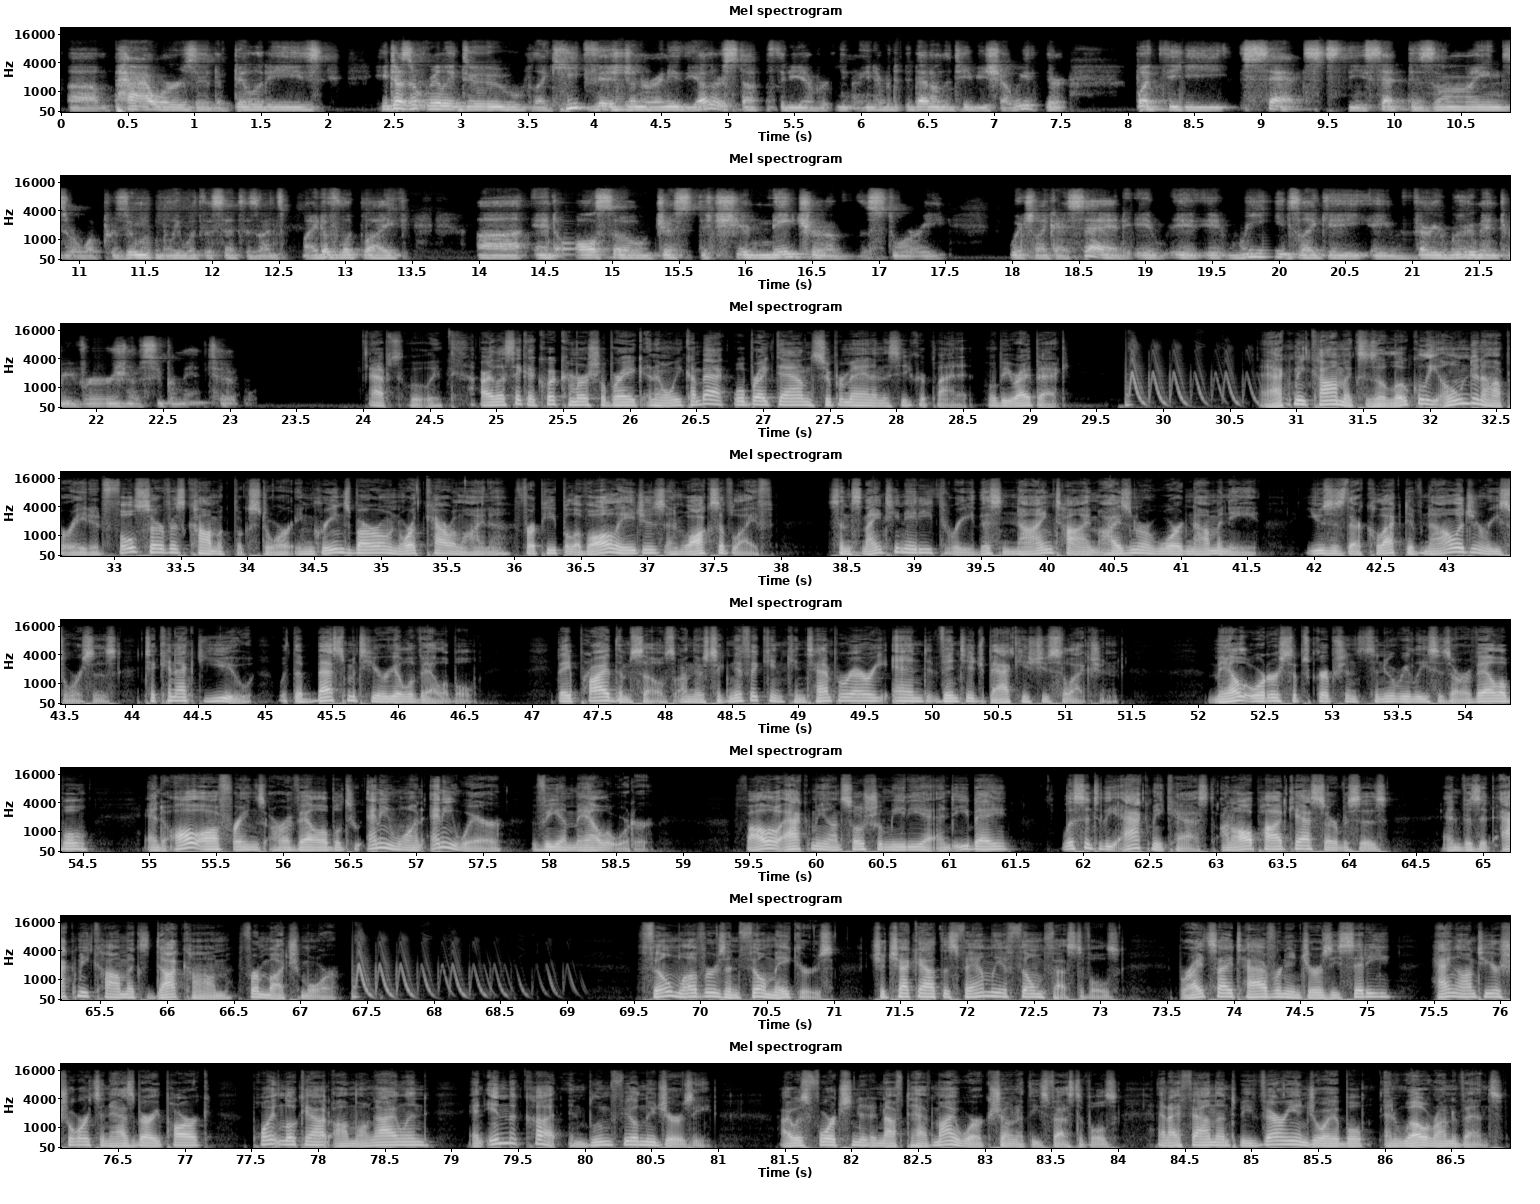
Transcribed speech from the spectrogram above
um, powers and abilities. He doesn't really do like heat vision or any of the other stuff that he ever, you know, he never did that on the TV show either. But the sets, the set designs, or what presumably what the set designs might have looked like, uh, and also just the sheer nature of the story which, like I said, it, it, it reads like a, a very rudimentary version of Superman 2. Absolutely. All right, let's take a quick commercial break. And then when we come back, we'll break down Superman and the Secret Planet. We'll be right back. Acme Comics is a locally owned and operated full service comic book store in Greensboro, North Carolina for people of all ages and walks of life. Since 1983, this nine time Eisner Award nominee uses their collective knowledge and resources to connect you with the best material available. They pride themselves on their significant contemporary and vintage back issue selection. Mail order subscriptions to new releases are available, and all offerings are available to anyone anywhere via mail order. Follow Acme on social media and eBay, listen to the Acme Cast on all podcast services, and visit acmecomics.com for much more. Film lovers and filmmakers should check out this family of film festivals Brightside Tavern in Jersey City, Hang On to Your Shorts in Asbury Park, Point Lookout on Long Island, and In the Cut in Bloomfield, New Jersey. I was fortunate enough to have my work shown at these festivals, and I found them to be very enjoyable and well run events.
